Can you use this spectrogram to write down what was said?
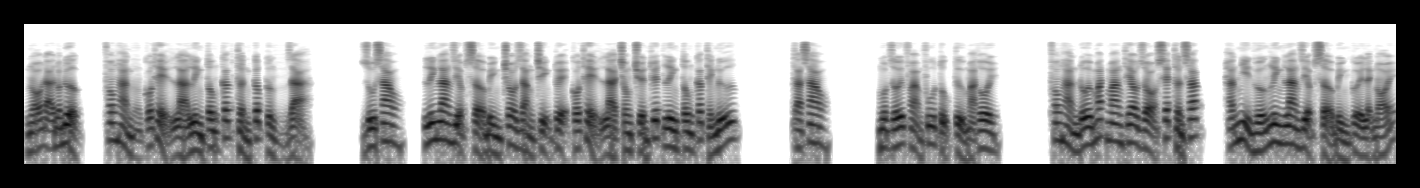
nó đã đoán được, phong hàn có thể là linh tông các thần cấp cường giả. Dù sao, linh lang diệp sở bình cho rằng trịnh tuệ có thể là trong truyền thuyết linh tông các thánh nữ. Ta sao? Một giới phạm phu tục tử mà thôi. Phong hàn đôi mắt mang theo dò xét thần sắc, hắn nhìn hướng linh lang diệp sở bình cười lạnh nói,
